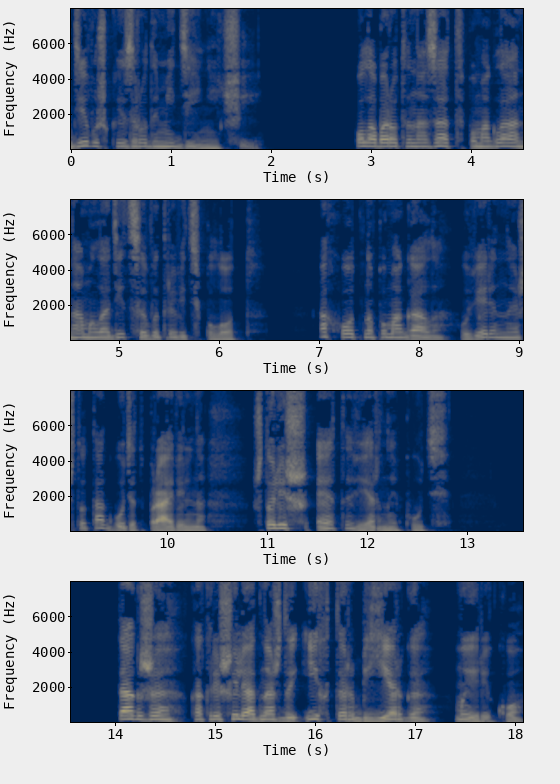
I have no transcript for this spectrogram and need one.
Девушка из рода Меденичей. Полоборота назад помогла она молодице вытравить плод. Охотно помогала, уверенная, что так будет правильно, что лишь это верный путь. Так же, как решили однажды Ихтер, Бьерга, Майрико.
